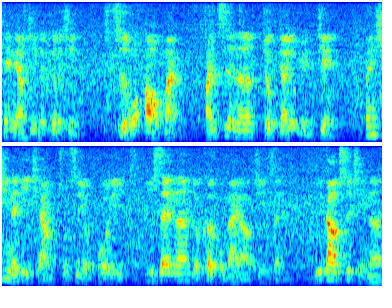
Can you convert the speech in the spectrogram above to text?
天梁星的个性自我傲慢，凡事呢就比较有远见。分析能力强，处事有魄力，一生呢有刻苦耐劳精神，遇到事情呢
